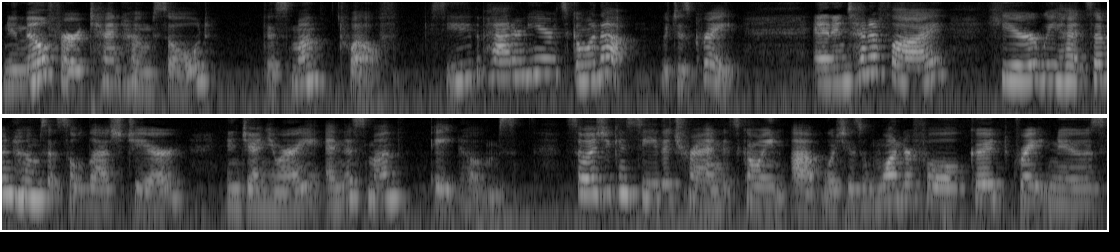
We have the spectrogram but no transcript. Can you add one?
New Milford, 10 homes sold. This month, 12. See the pattern here? It's going up which is great. And in Tenafly, here we had seven homes that sold last year in January, and this month, eight homes. So as you can see, the trend is going up, which is wonderful, good, great news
